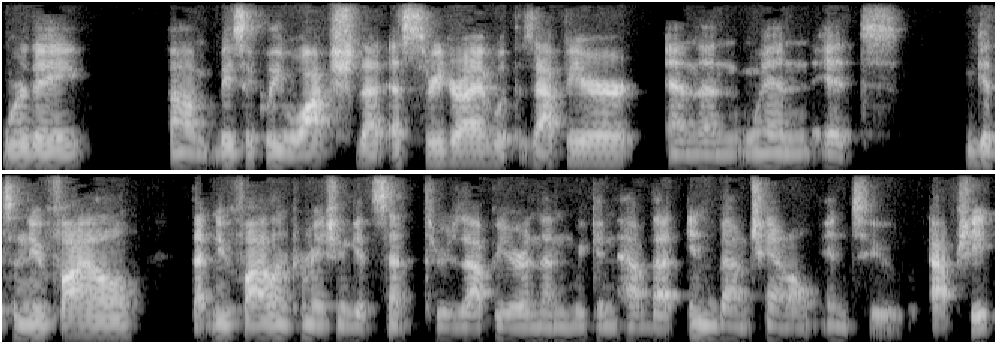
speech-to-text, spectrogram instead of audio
where they um, basically watch that S3 drive with Zapier, and then when it gets a new file, that new file information gets sent through Zapier, and then we can have that inbound channel into AppSheet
